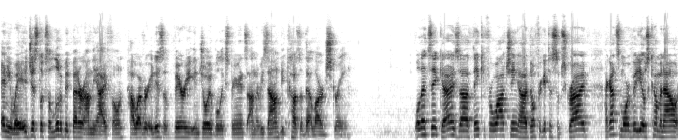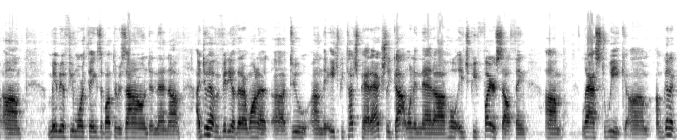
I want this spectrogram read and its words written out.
anyway, it just looks a little bit better on the iPhone. However, it is a very enjoyable experience on the Rezound because of that large screen. Well, that's it, guys. Uh, thank you for watching. Uh, don't forget to subscribe. I got some more videos coming out. Um, maybe a few more things about the Rezound, and then um, I do have a video that I want to uh, do on the HP touchpad. I actually got one in that uh, whole HP Fire Cell thing um, last week. Um, I'm going to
